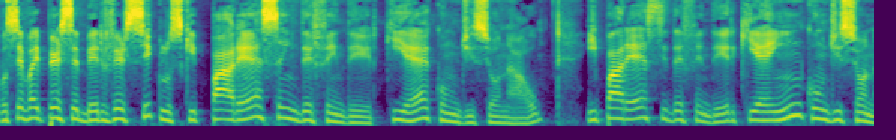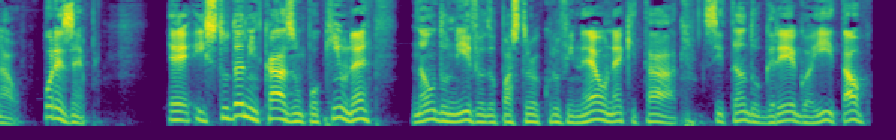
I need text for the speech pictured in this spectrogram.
Você vai perceber versículos que parecem defender que é condicional e parece defender que é incondicional. Por exemplo, é, estudando em casa um pouquinho, né? Não do nível do pastor Cruvinel, né? Que está citando o grego aí e tal.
